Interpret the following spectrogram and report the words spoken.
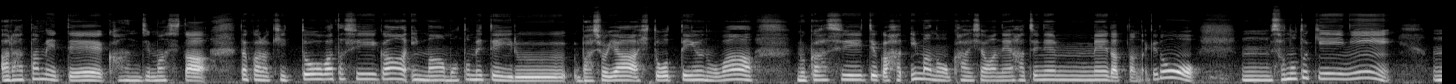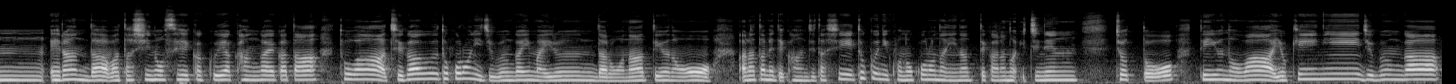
改めて感じました。だからきっと私が今求めている場所や人っていうのは昔っていうか今の会社はね8年目だったんだけどうんその時にうん選んだ私の性格や考え方とは違うところに自分が今いるんだろうなっていうのを改めて感じたし特にこのコロナになってからの1年ちょっとっていうのは余計に自分が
